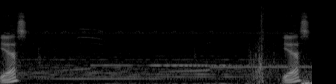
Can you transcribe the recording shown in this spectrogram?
Yes? Yes?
